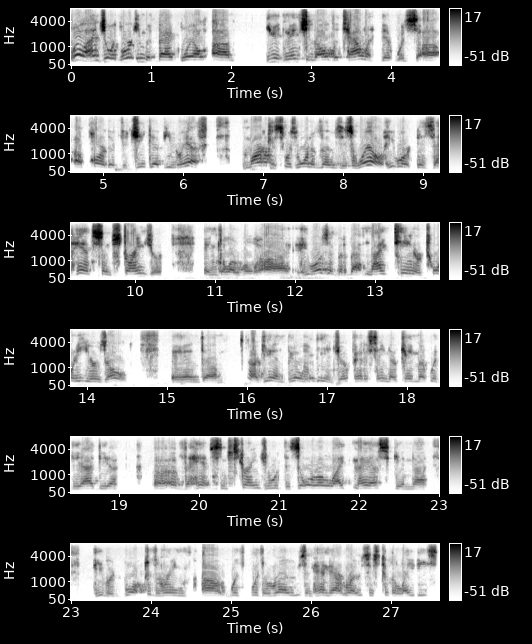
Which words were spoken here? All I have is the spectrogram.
Well, I enjoyed working with Bagwell. Um, you had mentioned all the talent that was uh, a part of the GWF. Marcus was one of those as well. He worked as a handsome stranger in Global. Uh, he wasn't but about 19 or 20 years old. And um, again, Bill Eadie and Joe Pedicino came up with the idea uh, of the handsome stranger with the Zorro-like mask, and uh, he would walk to the ring uh, with with a rose and hand out roses to the ladies.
